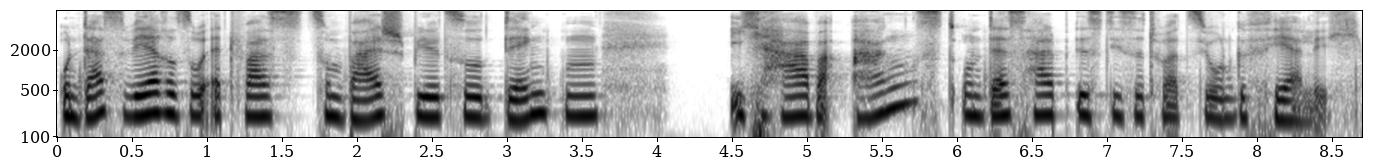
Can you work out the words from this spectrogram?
Und das wäre so etwas zum Beispiel zu denken, ich habe Angst und deshalb ist die Situation gefährlich.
